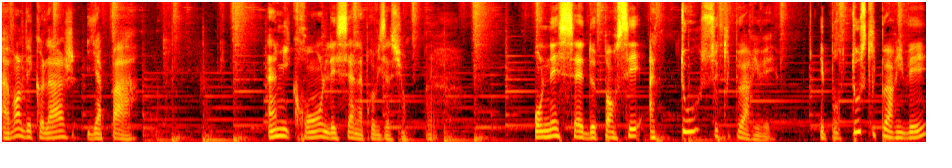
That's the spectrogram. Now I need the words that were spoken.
avant le décollage, il n'y a pas un micron laissé à l'improvisation. On essaie de penser à tout ce qui peut arriver. Et pour tout ce qui peut arriver,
